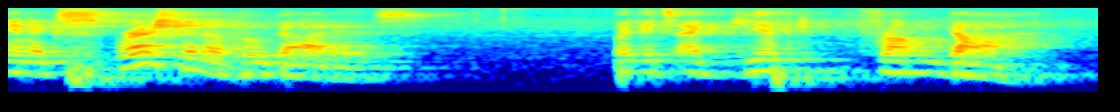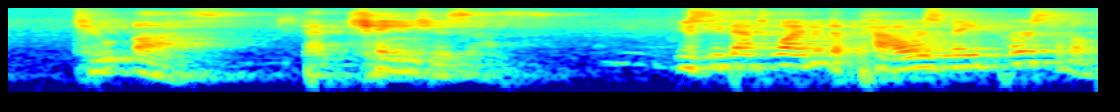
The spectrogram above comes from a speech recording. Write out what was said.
an expression of who God is, but it's a gift from God to us that changes us. You see, that's why I mean the power is made personal.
